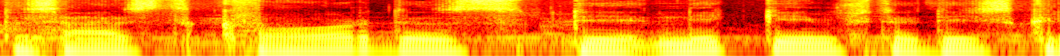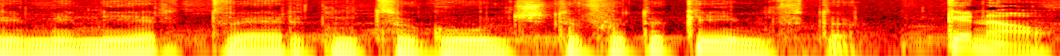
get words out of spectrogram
Das heißt die Gefahr, dass die Nicht-Geimpften diskriminiert werden zugunsten der Geimpften? Genau.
